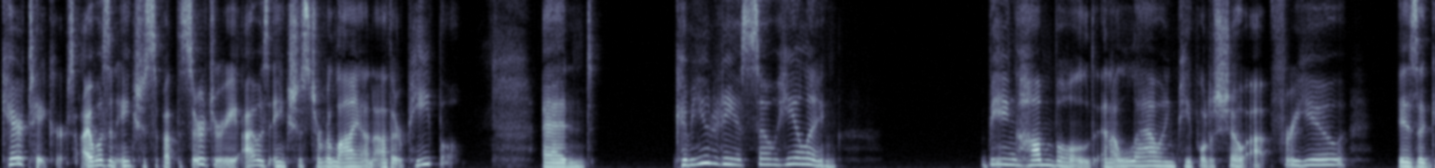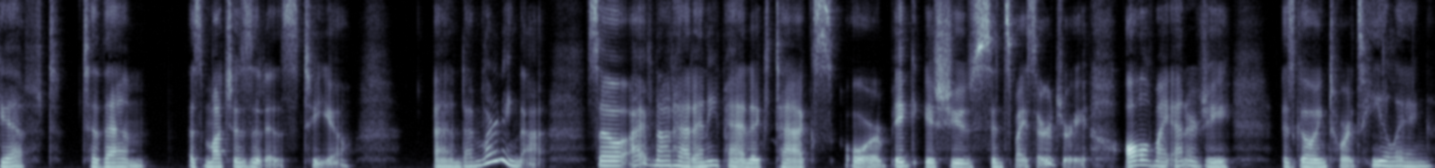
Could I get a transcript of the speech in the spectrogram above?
caretakers. I wasn't anxious about the surgery, I was anxious to rely on other people. And community is so healing. Being humbled and allowing people to show up for you is a gift to them as much as it is to you. And I'm learning that. So I've not had any panic attacks or big issues since my surgery. All of my energy is going towards healing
